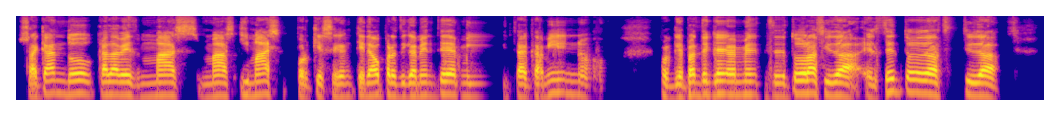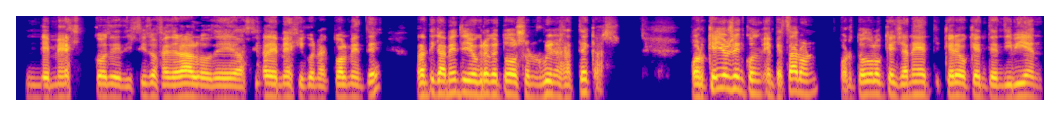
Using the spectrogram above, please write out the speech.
sacando cada vez más, más y más, porque se han quedado prácticamente a mitad camino, porque prácticamente toda la ciudad, el centro de la ciudad de México, de Distrito Federal o de la Ciudad de México actualmente, prácticamente yo creo que todos son ruinas aztecas, porque ellos empezaron, por todo lo que Janet creo que entendí bien,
